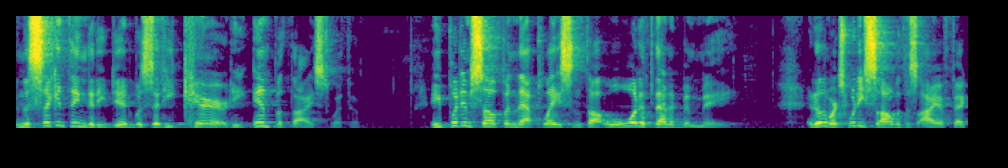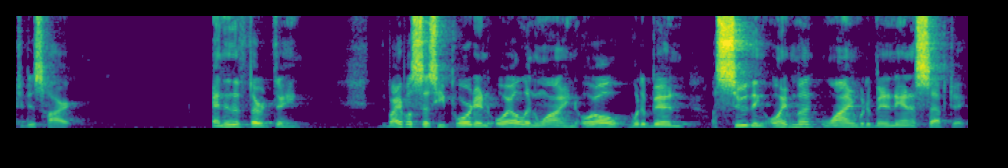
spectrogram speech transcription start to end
And the second thing that he did was that he cared, he empathized with him. He put himself in that place and thought, well, what if that had been me? In other words, what he saw with his eye affected his heart. And then the third thing, the Bible says he poured in oil and wine. Oil would have been a soothing ointment, wine would have been an antiseptic.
